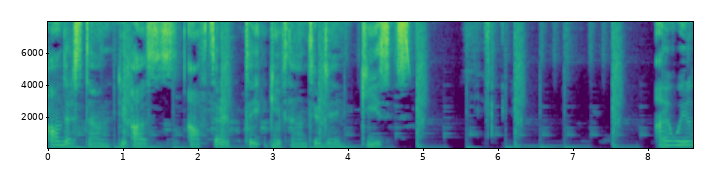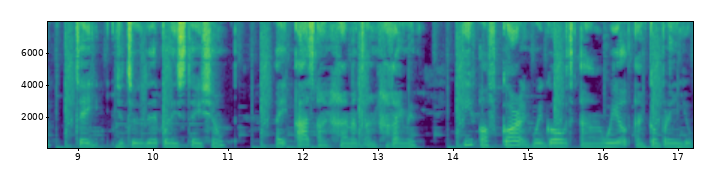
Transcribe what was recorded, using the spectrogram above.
understand you as after the gift until the kisses. I will take you to the police station. I asked Hannah and Jaime if of course we go and will accompany you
